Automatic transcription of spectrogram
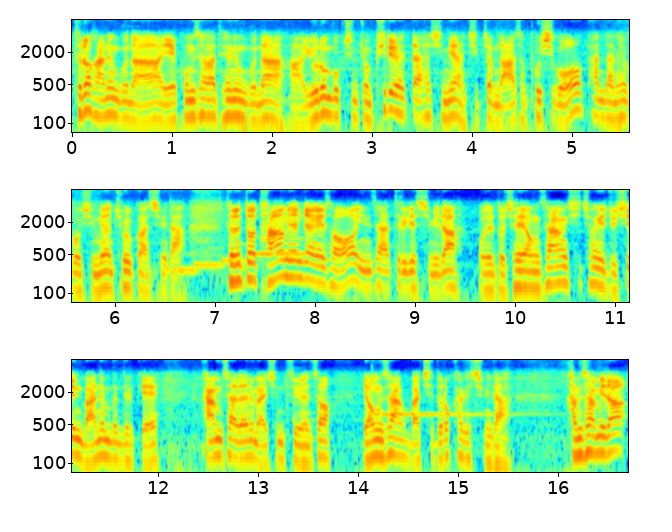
들어가는구나 예 공사가 되는구나 아, 요런 복층 좀 필요했다 하시면 직접 나와서 보시고 판단해 보시면 좋을 것 같습니다. 저는 또 다음 현장에서 인사드리겠습니다. 오늘도 제 영상 시청해 주신 많은 분들께 감사하다는 말씀 드리면서 영상 마치도록 하겠습니다. 감사합니다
